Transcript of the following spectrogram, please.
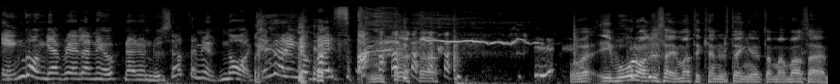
En gång Gabriella när jag öppnade dörren, då satt han helt naken där inne och bajsade. Och I vår ålder säger man inte kan du stänga utan man bara säger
